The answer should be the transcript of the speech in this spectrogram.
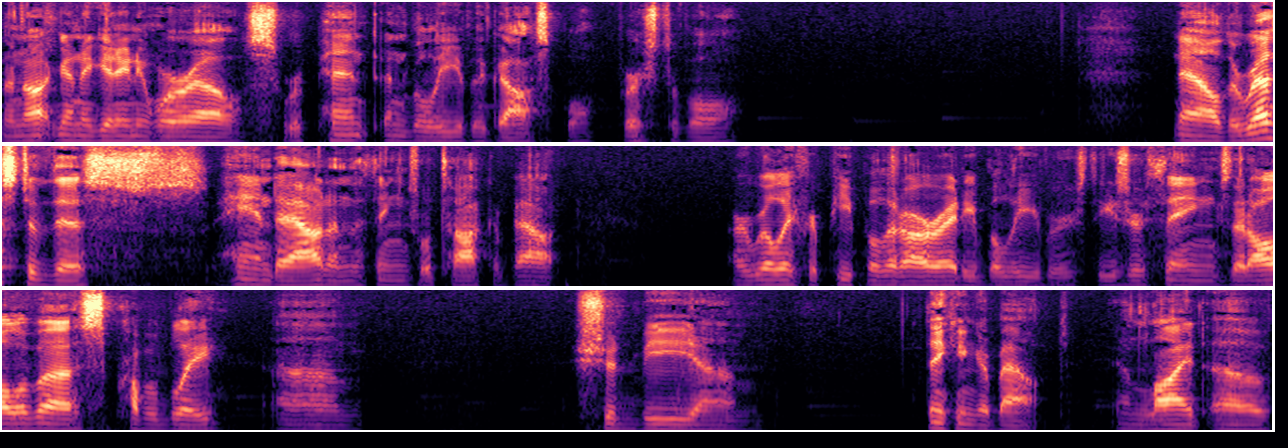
they're not going to get anywhere else. Repent and believe the gospel, first of all. Now, the rest of this handout and the things we'll talk about are really for people that are already believers. These are things that all of us probably um, should be um, thinking about in light of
